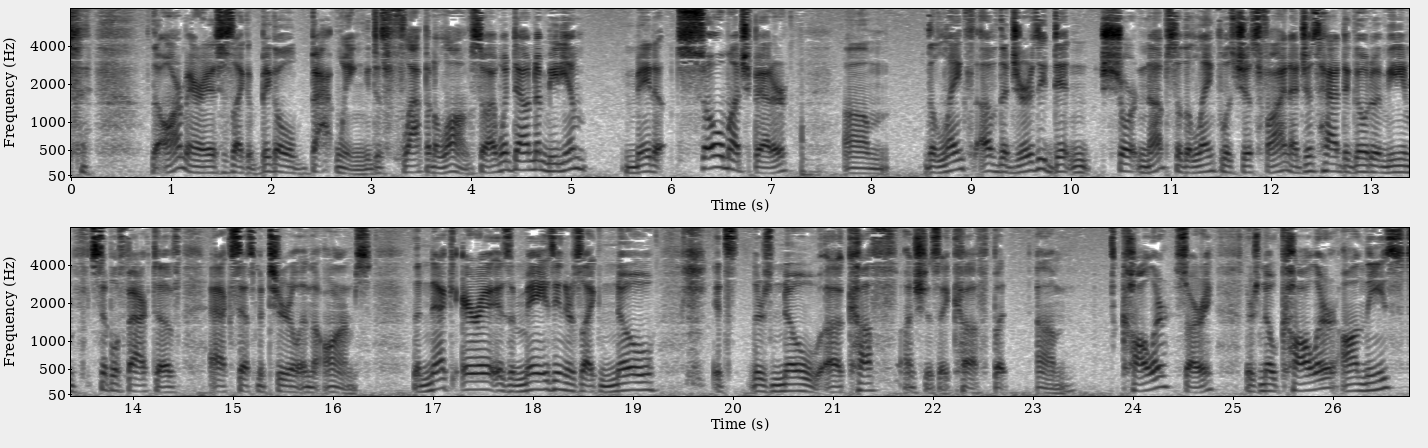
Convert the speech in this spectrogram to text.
the the arm area is just like a big old bat wing, just flapping along. So I went down to medium, made it so much better. Um, the length of the jersey didn't shorten up, so the length was just fine. I just had to go to a medium, simple fact of access material in the arms. The neck area is amazing. There's like no, it's there's no uh, cuff. I shouldn't say cuff, but um, collar. Sorry, there's no collar on these,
